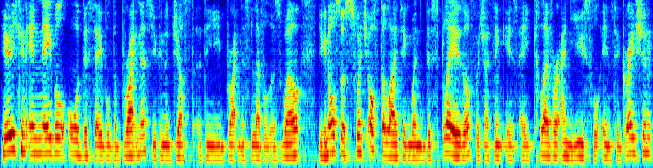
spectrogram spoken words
here you can enable or disable the brightness, you can adjust the brightness level as well. You can also switch off the lighting when the display is off, which I think is a clever and useful integration.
